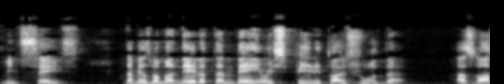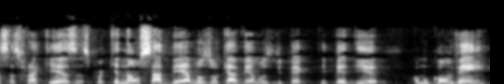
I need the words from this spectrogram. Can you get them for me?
26. Da mesma maneira também o Espírito ajuda as nossas fraquezas, porque não sabemos o que havemos de, pe de pedir como convém.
